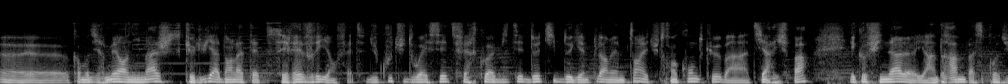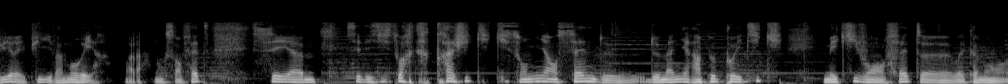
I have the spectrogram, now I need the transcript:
euh, comment dire met en image ce que lui a dans la tête ses rêveries en fait. Du coup tu dois essayer de faire cohabiter deux types de gameplay en même temps et tu te rends compte que ben t'y arrives pas et qu'au final il y a un drame va se produire et puis il va mourir. Voilà. Donc en fait c'est euh, des histoires tr- tragiques qui sont mises en scène de, de manière un peu poétique mais qui vont en fait euh, euh,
